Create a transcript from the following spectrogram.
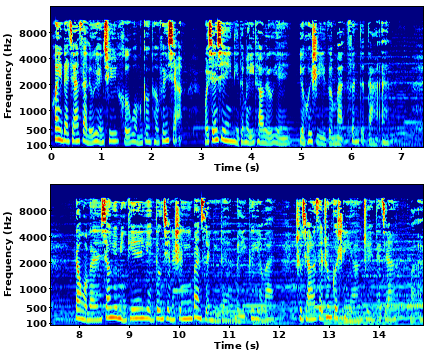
欢迎大家在留言区和我们共同分享。我相信你的每一条留言也会是一个满分的答案。让我们相约明天，愿洞见的声音伴随您的每一个夜晚。楚乔在中国沈阳，祝愿大家晚安。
